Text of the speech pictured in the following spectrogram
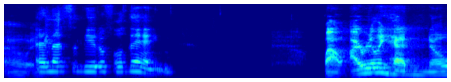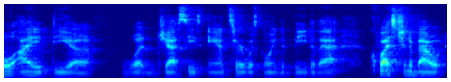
Oh, and that's a beautiful thing. Wow. I really had no idea what Jesse's answer was going to be to that question about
